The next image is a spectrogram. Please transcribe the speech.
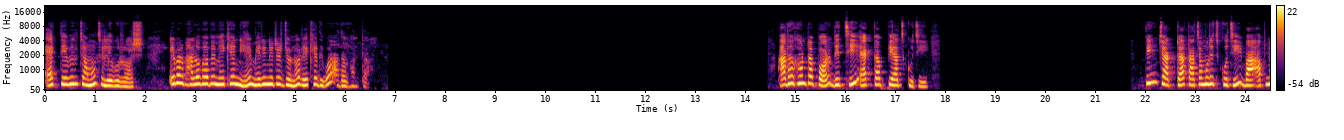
এক টেবিল চামচ লেবুর রস। এবার ভালোভাবে মেখে নিয়ে মেরিনেটের জন্য রেখে দিব আধা ঘণ্টা। আধা ঘণ্টা পর দিচ্ছি এক কাপ পেঁয়াজ কুচি। তিন চারটা কাঁচামরিচ কুচি বা আপনি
